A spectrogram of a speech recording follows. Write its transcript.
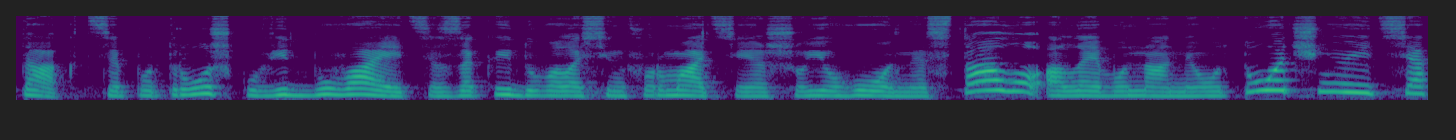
Так, це потрошку відбувається. Закидувалась інформація, що його не стало, але вона не уточнюється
